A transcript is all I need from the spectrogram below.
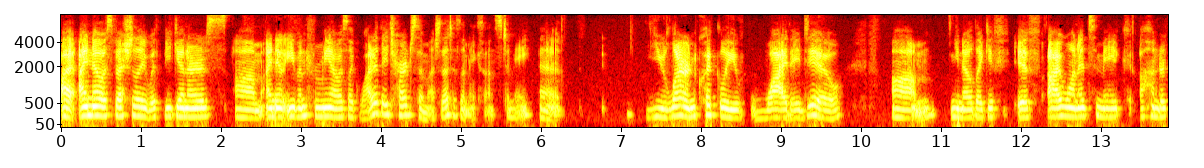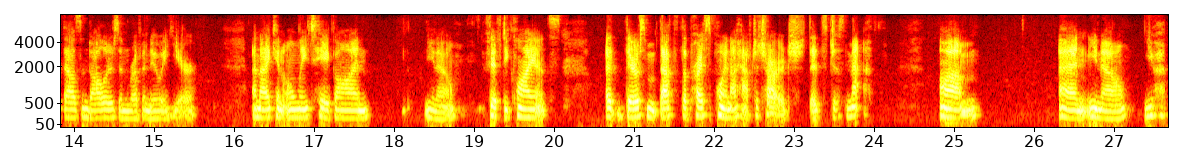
I, I know especially with beginners um, i know even for me i was like why do they charge so much? That doesn't make sense to me. And you learn quickly why they do. Um, you know like if if i wanted to make a hundred thousand dollars in revenue a year and i can only take on you know 50 clients uh, there's that's the price point i have to charge. It's just math um, and you know you ha-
